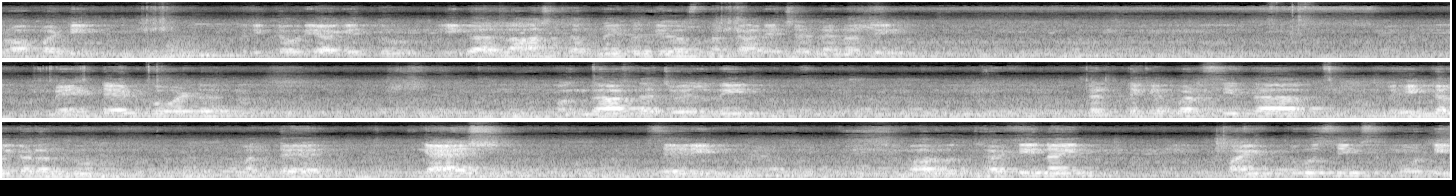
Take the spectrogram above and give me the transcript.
ಪ್ರಾಪರ್ಟಿ ರಿಕವರಿ ಆಗಿತ್ತು. ಈಗ ಲಾಸ್ಟ್ ಹದಿನೈದು ದಿವಸದ ಕಾರ್ಯಾಚರಣೆಯಲ್ಲಿ ಮೆಲ್ಟೆಡ್ ಗೋಲ್ಡ್ ಬಂಗಾರದ ಜ್ಯುವೆಲ್ರಿ ಕೃತ್ಯಕ್ಕೆ ಬಳಸಿದ ವೆಹಿಕಲ್ಗಳನ್ನು ಮತ್ತು ಕ್ಯಾಶ್ ಸೇರಿ ಸುಮಾರು thirty nine point two six ಕೋಟಿ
